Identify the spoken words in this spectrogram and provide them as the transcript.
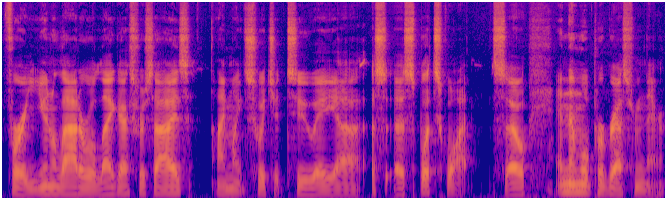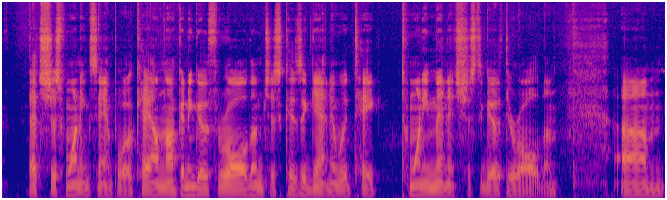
for a unilateral leg exercise, I might switch it to a, uh, a, a, split squat. So, and then we'll progress from there. That's just one example, okay? I'm not going to go through all of them just because, again, it would take 20 minutes just to go through all of them. Um,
